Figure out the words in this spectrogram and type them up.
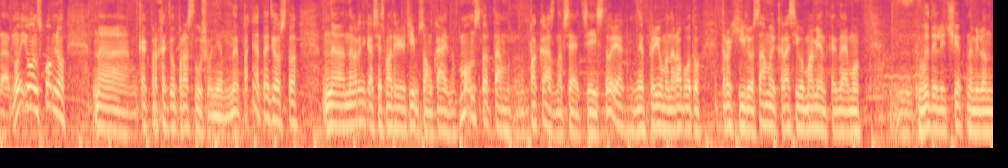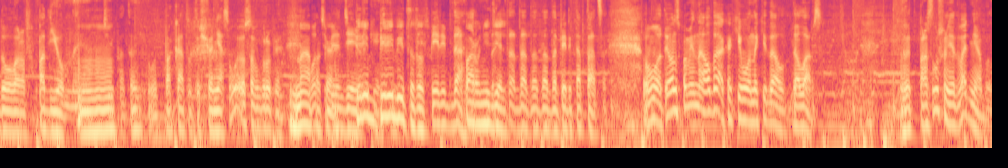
да. Ну и он вспомнил, как проходил прослушивание. Понятное дело, что наверняка все смотрели фильм «Some Kind of Monster». Там показана вся эта история приема на работу Трухилио. Самый красивый момент, когда ему выдали чек на миллион долларов подъемный. Типа, да, вот пока тут еще не освоился в группе, На, вот пока. тебе денежки. Пере- перебиться тут Пере- да, пару недель. Да, да, да, да, да, перетоптаться. Вот. И он вспоминал, да, как его накидал да Ларс. Говорит, прослушивание два дня было.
